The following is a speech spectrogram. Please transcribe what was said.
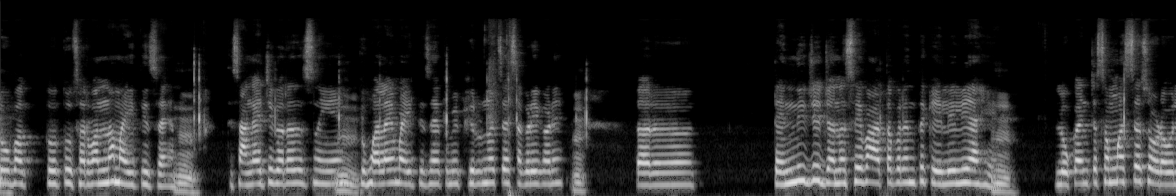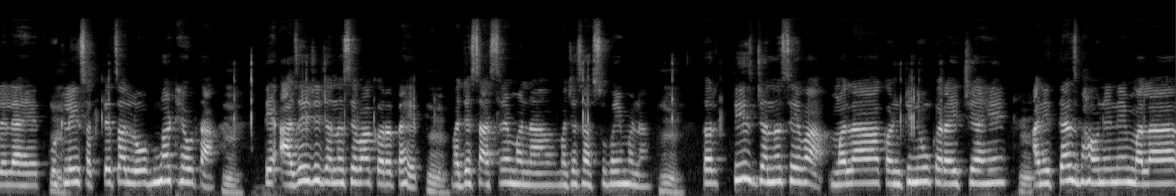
तो. बघतो तो सर्वांना माहितीच आहे. हम्म, ते सांगायची गरजच नाहीये. तुम्हालाही माहितीच आहे तुम्ही फिरूनच आहे सगळीकडे. हम्म. तर अं, त्यांनी जी जनसेवा आतापर्यंत केलेली आहे हम्म, लोकांच्या समस्या सोडवलेल्या आहेत कुठल्याही सत्तेचा लोभ न ठेवता ते आजही जी जनसेवा करत आहेत माझे सासरे म्हणा माझ्या सासूबाई म्हणा. तर तीच जनसेवा मला कंटिन्यू करायची आहे. आणि त्याच भावनेने मला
